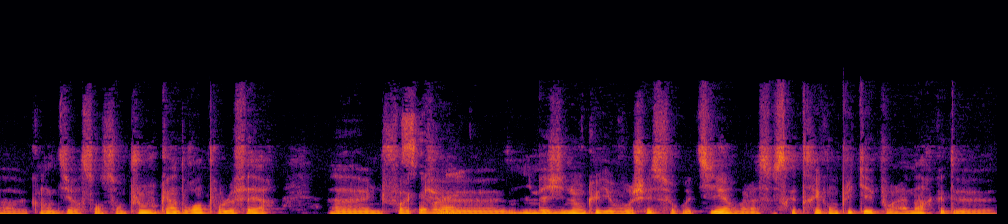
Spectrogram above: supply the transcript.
euh, comment dire, sans, sans plus aucun droit pour le faire. Une fois que, imaginons que Yves Rocher se retire, voilà, ce serait très compliqué pour la marque de,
